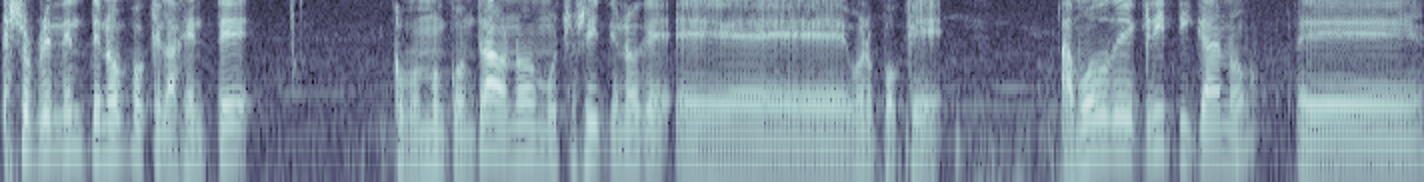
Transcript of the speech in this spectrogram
Es sorprendente, ¿no? Porque la gente, como hemos encontrado, ¿no? En muchos sitios, ¿no? Que, eh, bueno, pues que a modo de crítica, ¿no? Eh,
